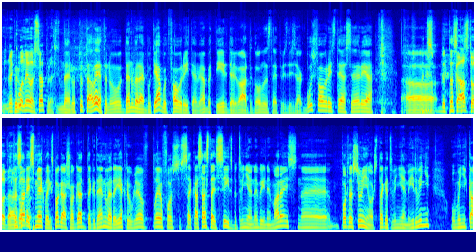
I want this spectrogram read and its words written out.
neko nevar saprast. Nē, nu, tur tā lieta. Nu, Denverai būtu jābūt favorītiem, ja? bet tīri dēļ vārda Golden State visdrīzāk būs favorīts tajā sērijā. Uh, bet tas, tas, tas arī smieklīgs. Pagājušā gada, kad Denvera iekļuva playoffs kā sastais sīds, bet viņiem nebija ne Marais, ne Porters juniors. Tagad viņiem ir viņi. Un viņi kā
